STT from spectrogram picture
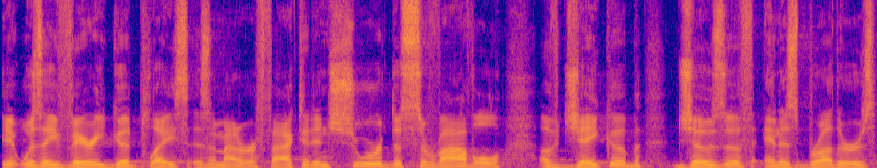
It was a very good place, as a matter of fact. It ensured the survival of Jacob, Joseph, and his brothers,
